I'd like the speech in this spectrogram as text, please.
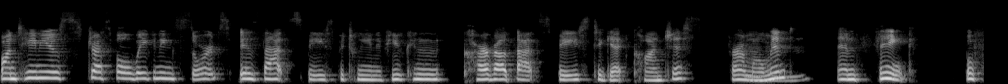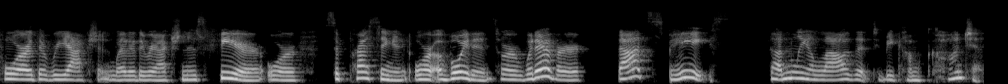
spontaneous, stressful awakening sorts is that space between. If you can carve out that space to get conscious for a mm-hmm. moment and think before the reaction, whether the reaction is fear or suppressing it or avoidance or whatever, that space suddenly allows it to become conscious.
